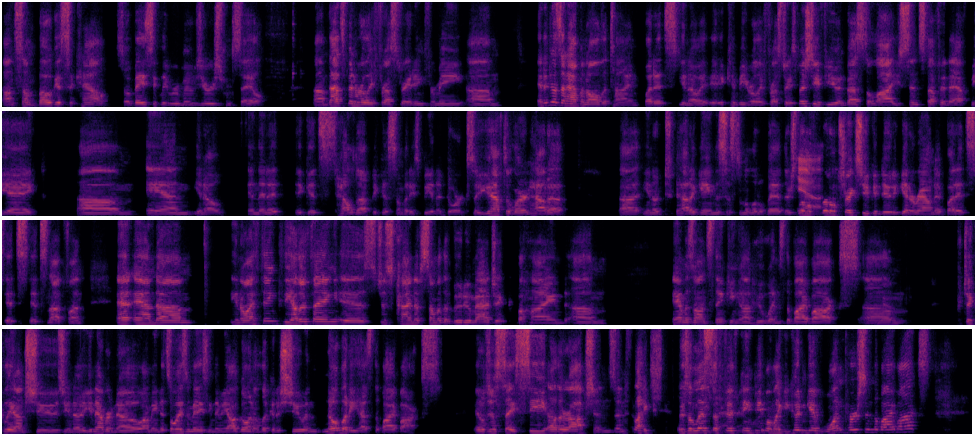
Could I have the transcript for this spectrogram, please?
on some bogus account. So it basically removes yours from sale. Um, that's been really frustrating for me. Um, and it doesn't happen all the time, but it's, you know, it, it can be really frustrating, especially if you invest a lot, you send stuff into FBA um, and, you know, and then it it gets held up because somebody's being a dork. So you have to learn how to, uh, you know, t- how to game the system a little bit. There's little Yeah. little tricks you can do to get around it, but it's it's it's not fun. And and um, you know, I think the other thing is just kind of some of the voodoo magic behind um, Amazon's thinking on who wins the buy box. Um, particularly on shoes, you know, you never know. I mean, it's always amazing to me. I'll go in and look at a shoe and nobody has the buy box. It'll just say see other options. And like there's a list of 15 people. I'm like, you couldn't give one person the buy box.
